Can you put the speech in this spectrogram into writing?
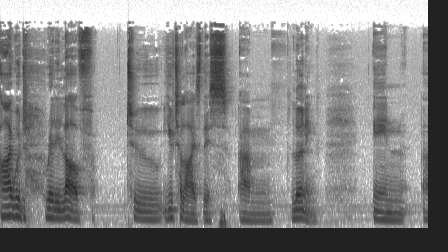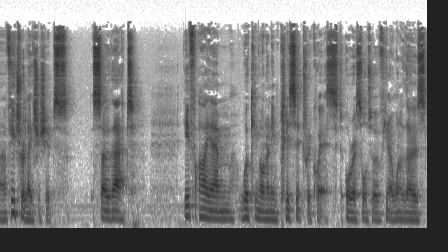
I would really love to utilize this um, learning in uh, future relationships so that if I am working on an implicit request or a sort of, you know, one of those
